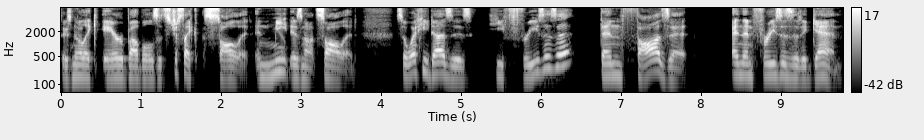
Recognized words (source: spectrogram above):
there's no like air bubbles. It's just like solid. And meat is not solid. So what he does is he freezes it, then thaws it, and then freezes it again.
